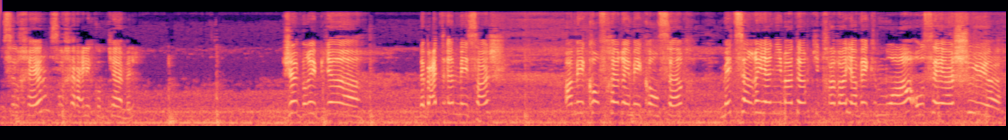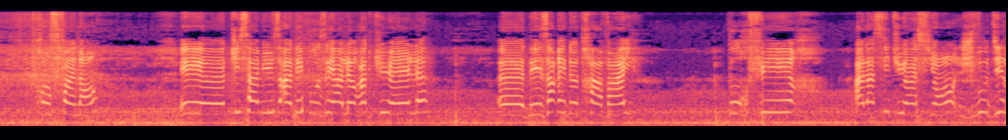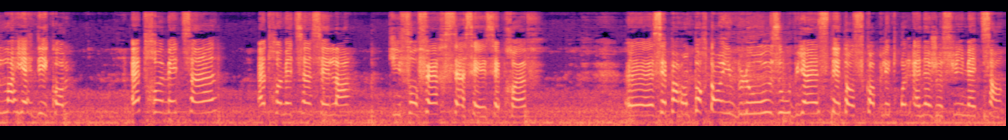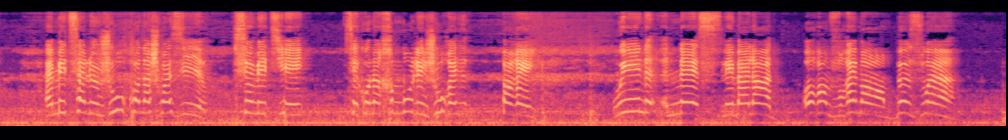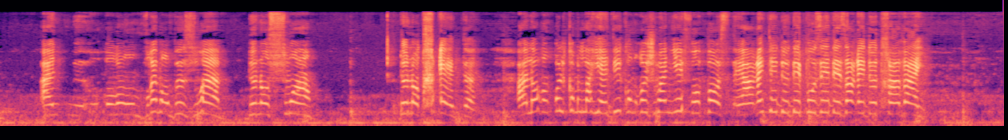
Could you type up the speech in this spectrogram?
مساء الخير مساء الخير عليكم كامل J'aimerais bien نبعث un message à mes confrères et mes consoeurs, médecins réanimateurs qui travaillent avec moi au CHU France Fanan et euh, qui s'amusent à déposer à l'heure actuelle euh, des arrêts de travail pour fuir à la situation. Je vous dis Allah yahdikum. Être médecin, être médecin c'est là qu'il faut faire ses, preuves. Euh, c'est pas en portant une blouse ou bien un stéthoscope les je suis médecin. Un médecin le jour qu'on a choisi ce métier, c'est qu'on a les jours pareil. Oui, les malades auront vraiment besoin auront vraiment besoin de nos soins, de notre aide. Alors on dit comme Allah yahdikum, rejoignez vos postes et arrêtez de déposer des arrêts de travail.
